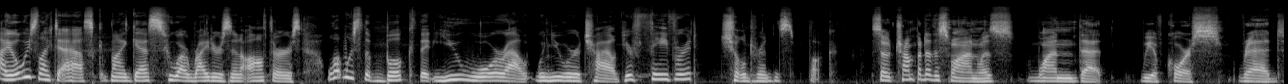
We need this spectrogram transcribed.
I always like to ask my guests who are writers and authors, what was the book that you wore out when you were a child? Your favorite children's book? So Trumpet of the Swan was one that we, of course, read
